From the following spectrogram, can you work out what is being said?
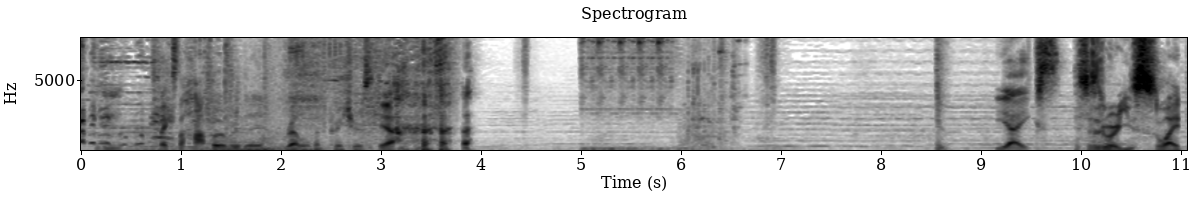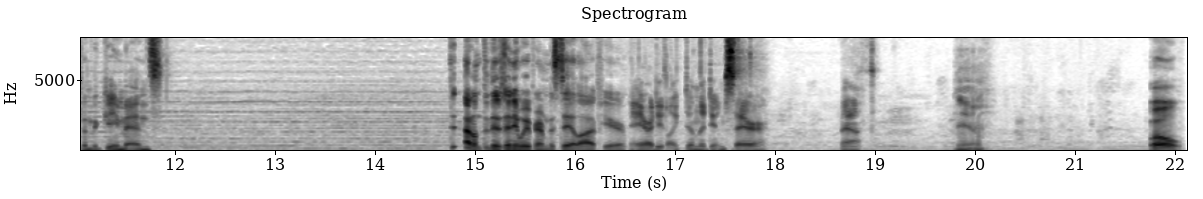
Mm-hmm. Likes to hop over the relevant creatures. Yeah. Yikes. This is where you swipe and the game ends. I don't think there's any way for him to stay alive here. Yeah, you're already like doing the Doomsayer math. Yeah. Well.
